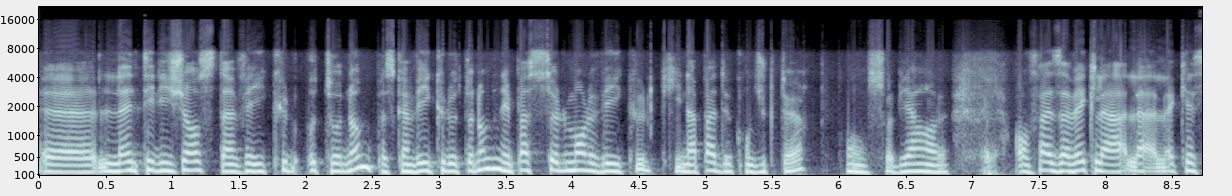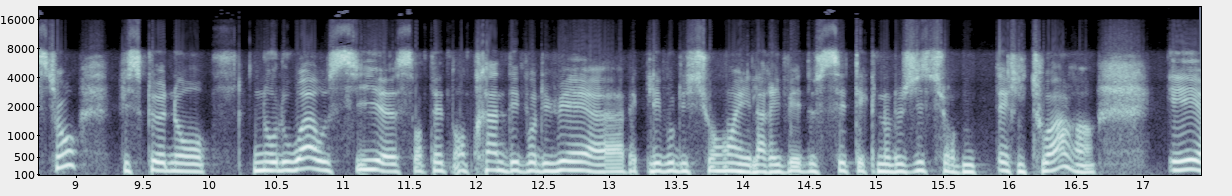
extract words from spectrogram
l'intelligence d'un véhicule autonome, parce qu'un véhicule autonome n'est pas seulement le véhicule qui n'a pas de conducteur, qu'on soit bien euh, en phase avec la, question, puisque nos, nos, lois aussi euh, sont en train d'évoluer euh, avec l'évolution et l'arrivée de ces technologies sur notre territoire. Et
